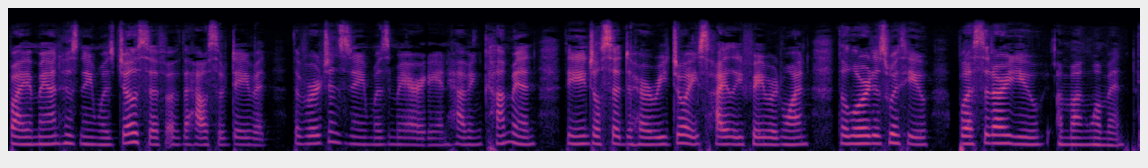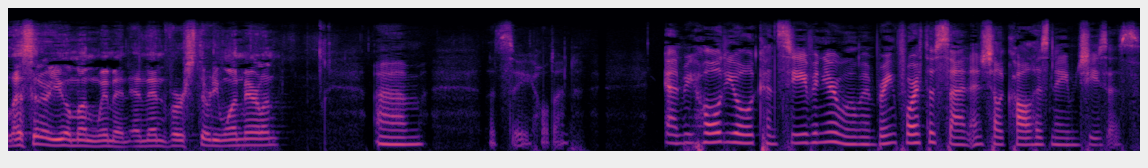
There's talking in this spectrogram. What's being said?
by a, man whose name was Joseph of the house of David. The virgin's name was Mary, and having come in, the angel said to her, Rejoice, highly favored one, the Lord is with you. Blessed are you among women. Blessed are you among women. And then verse 31, Marilyn. Um, let's see, hold on. And behold, you will conceive in your womb and bring forth a son, and shall call his name Jesus.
